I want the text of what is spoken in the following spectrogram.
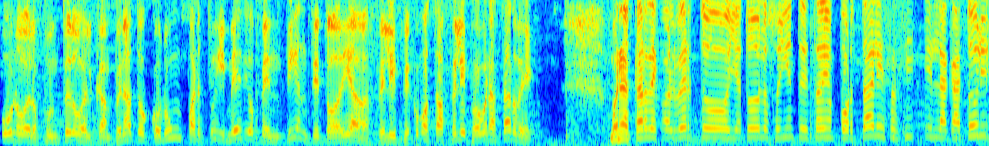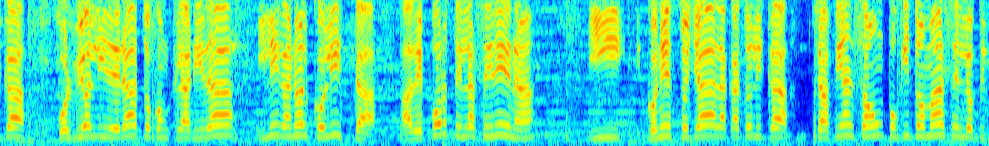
uno de los punteros del campeonato con un partido y medio pendiente todavía, Felipe. ¿Cómo estás, Felipe? Buenas tardes. Buenas tardes, Alberto, y a todos los oyentes de Estadio en Portales. Así es, la Católica volvió al liderato con claridad y le ganó al colista, a Deportes La Serena. Y con esto ya la Católica se afianza un poquito más en lo que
